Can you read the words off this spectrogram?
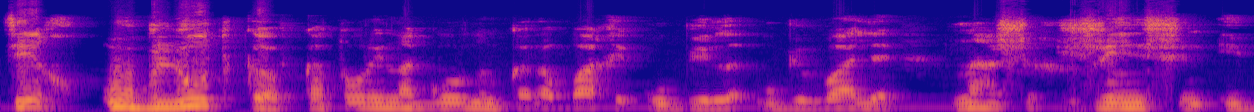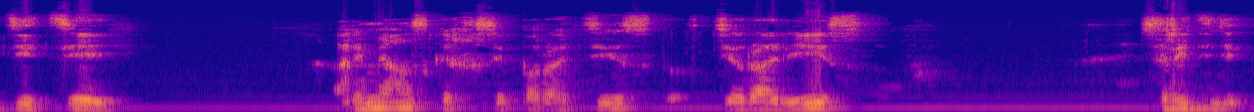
тех ублюдков, которые на Горном Карабахе убивали наших женщин и детей, армянских сепаратистов, террористов, среди,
